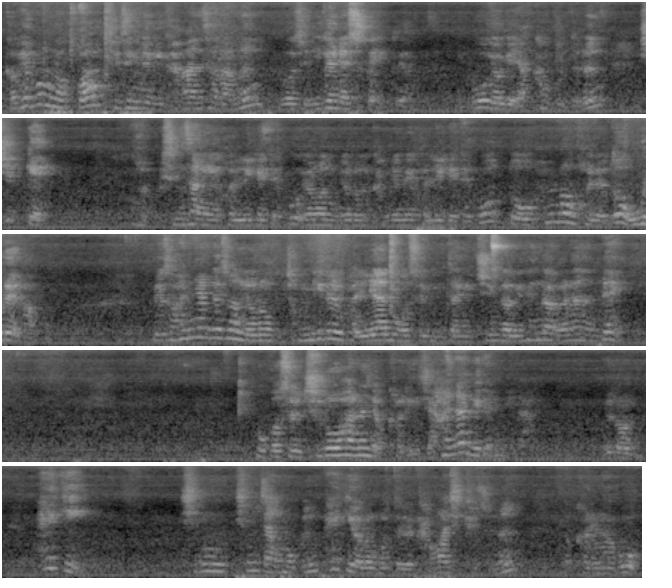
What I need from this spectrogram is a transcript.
그러니까 회복력과 재생력이 강한 사람은 그것을 이겨낼 수가 있고요. 그리고 여기 약한 분들은 쉽게 거- 증상에 걸리게 되고 이런 이런 감염에 걸리게 되고 또 한 번 걸려도 오래 가고 그래서 한약에서는 이런 전기를 관리하는 것을 굉장히 중요하게 생각을 하는데 그것을 주로 하는 역할이 이제 한약이 됩니다. 이런 폐기, 심, 심장 혹은 폐기 이런 것들을 강화시켜주는 역할을 하고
